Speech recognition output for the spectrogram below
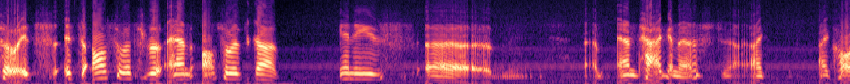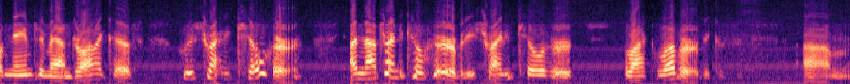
so it's it's also a thrill, and also it's got Innie's uh, antagonist. I I called named him Andronicus, who's trying to kill her. I'm not trying to kill her, but he's trying to kill her black lover because um,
